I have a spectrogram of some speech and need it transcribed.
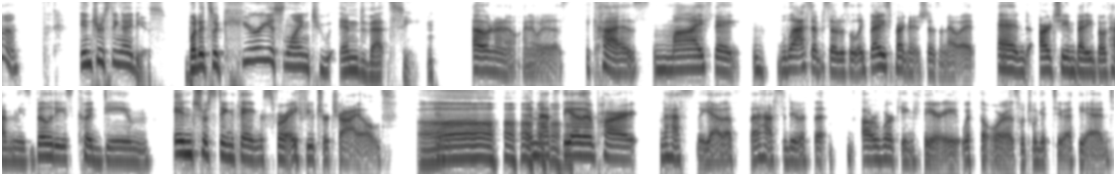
don't know. Interesting ideas. But it's a curious line to end that scene. Oh no, no, I know what it is. Because my thing last episode was that like Betty's pregnant, she doesn't know it. And Archie and Betty both having these abilities could deem interesting things for a future child. Oh, And that's the other part that has to, yeah, that's that has to do with the our working theory with the auras, which we'll get to at the end.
